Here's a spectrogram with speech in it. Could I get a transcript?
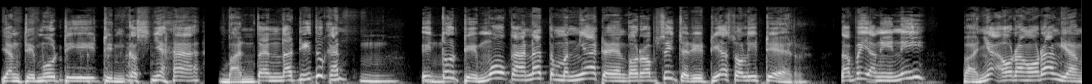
yang demo di Dinkesnya Banten tadi itu kan. Itu demo karena temennya ada yang korupsi jadi dia solider. Tapi yang ini banyak orang-orang yang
